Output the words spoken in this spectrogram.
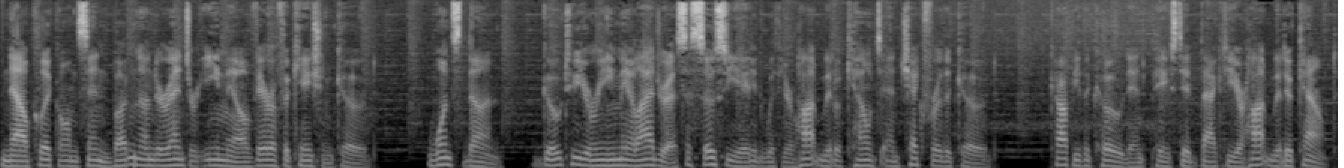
Now click on Send button under Enter email verification code. Once done, go to your email address associated with your Hotbit account and check for the code. Copy the code and paste it back to your Hotbit account.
